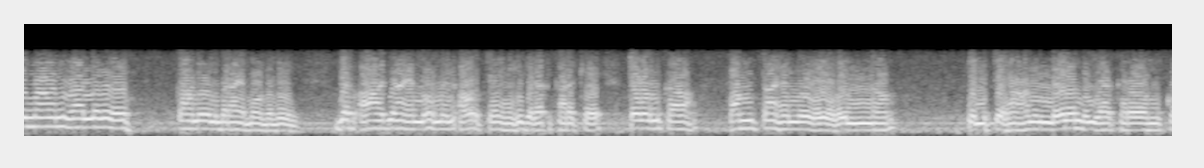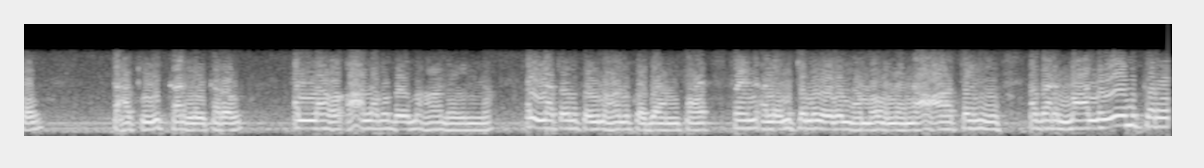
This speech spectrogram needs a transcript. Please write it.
ایمان والو، قانون برائے مومنین، جب آ جائیں مومن عورتیں ہجرت کر کے، تو ان کا فمتا ہے امتحان لے لیا کرو ان کو، تحقیق کر لے کرو۔ اللہ عالم بے مہان اللہ تو ان کے ایمان کو جانتا ہے۔ فین علم تم مومنات اگر معلوم کرو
